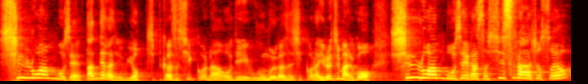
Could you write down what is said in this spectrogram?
실로암 못에 딴 데 가지 옆집 가서 씻거나 어디 우물 가서 씻거나 이러지 말고 실로암 못에 가서 씻으라 하셨어요.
